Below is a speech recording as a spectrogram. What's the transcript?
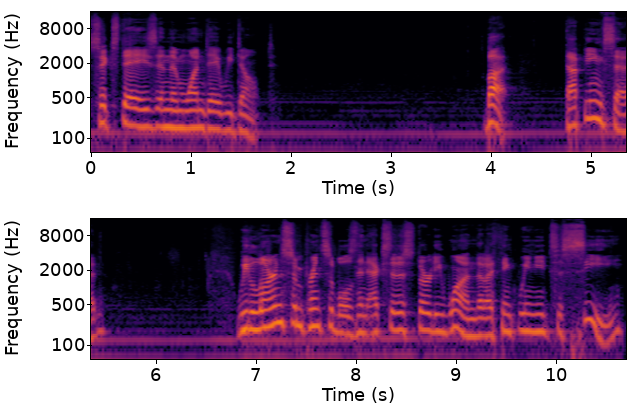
6 days and then one day we don't. But that being said, we learn some principles in Exodus 31 that I think we need to see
